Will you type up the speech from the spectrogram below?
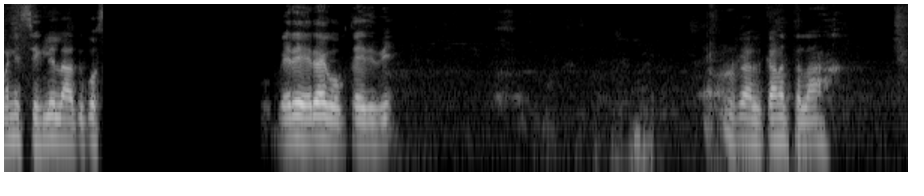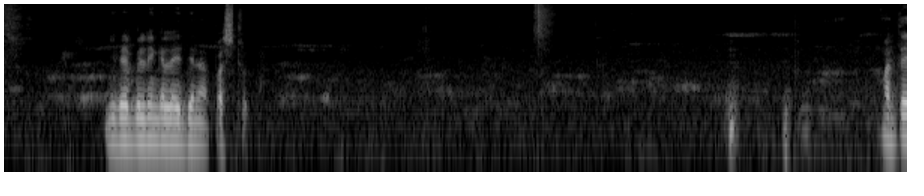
ಮನೆ ಸಿಗ್ಲಿಲ್ಲ, ಅದಕ್ಕೋಸ್ಕರ ಬೇರೆ ಏರಿಯಾಗೆ ಹೋಗ್ತಾ ಇದೀವಿ. ಅಲ್ಲಿ ಕಾಣುತ್ತಲ್ಲ? ಇದೇ ಬಿಲ್ಡಿಂಗ್ ಎಲ್ಲ ಇದ್ದೀನ ಫಸ್ಟು ಮತ್ತೆ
